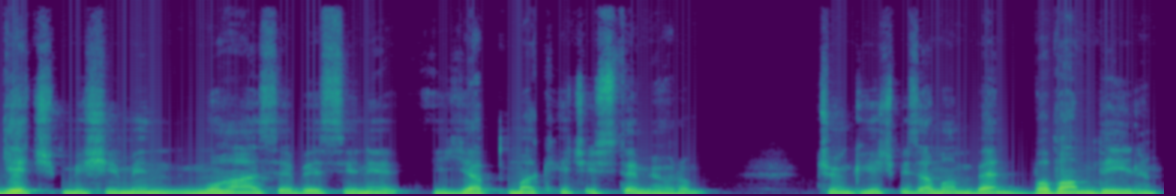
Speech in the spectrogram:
geçmişimin muhasebesini yapmak hiç istemiyorum. Çünkü hiçbir zaman ben babam değilim.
